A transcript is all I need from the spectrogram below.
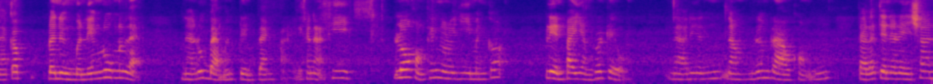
นะก็ประหนึ่งเหมือนเลี้ยงลูกนั่นแหละนะรูปแบบมันเปลี่ยนแปลงไปในขณะที่โลกของเทคโนโลยีมันก็เปลี่ยนไปอย่างรวดเร็วนะดิฉันนำเรื่องราวของแต่ละเจเนอเรชัน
